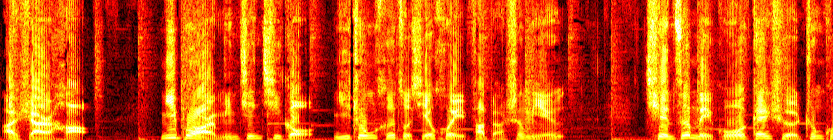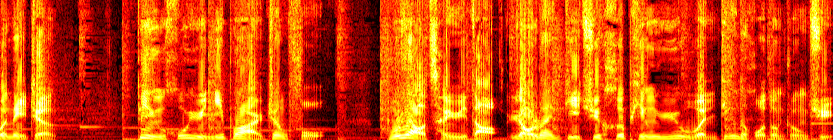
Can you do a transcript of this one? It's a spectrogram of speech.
二十二号，尼泊尔民间机构尼中合作协会发表声明。谴责美国干涉中国内政，并呼吁尼泊尔政府不要参与到扰乱地区和平与稳定的活动中去。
